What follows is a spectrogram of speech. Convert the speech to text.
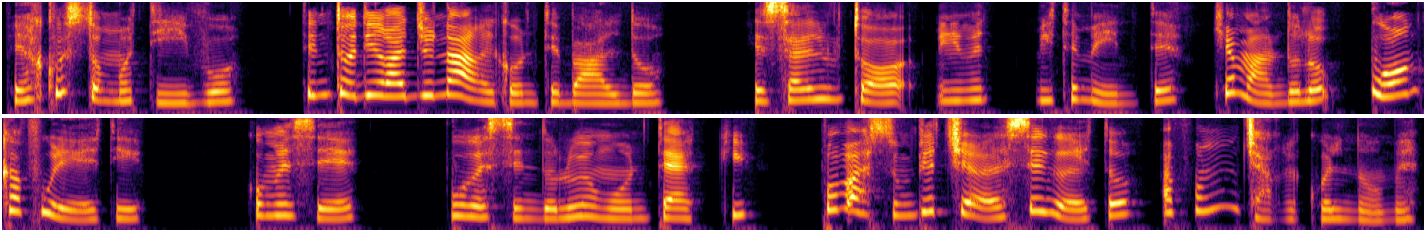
Per questo motivo tentò di ragionare con Tebaldo, che salutò mitemente chiamandolo Buon Capuleti, come se, pur essendo lui un Montecchi, provasse un piacere segreto a pronunciare quel nome.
